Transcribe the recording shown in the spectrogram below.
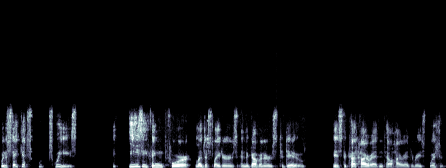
When the state gets squeezed, the easy thing for legislators and the governors to do is to cut higher ed and tell higher ed to raise tuition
